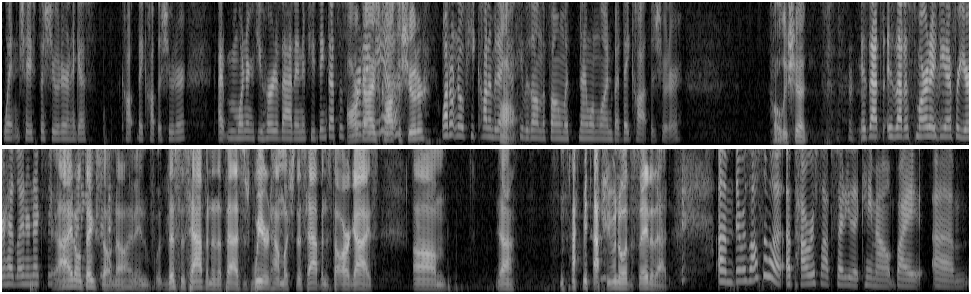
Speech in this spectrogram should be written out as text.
went and chased the shooter, and I guess caught, they caught the shooter. I'm wondering if you heard of that and if you think that's a Our guys idea. caught the shooter. Well, I don't know if he caught him, but I Oh. guess he was on the phone with 911, but they caught the shooter. Holy shit. Is that is that a smart idea for your headliner next week? I don't think so. No, I mean this has happened in the past. It's weird how much this happens to our guys. Um, yeah, I mean I don't even know what to say to that. Um, there was also a, a power slap study that came out by um,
